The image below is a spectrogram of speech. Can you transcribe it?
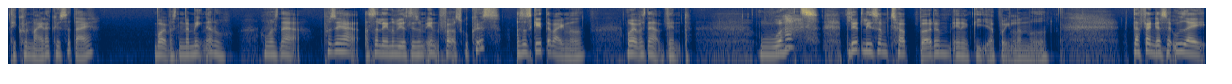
det er kun mig, der kysser dig. Hvor jeg var sådan, hvad mener du? Hun var sådan her, prøv at se her. Og så lænede vi os ligesom ind for at skulle kysse, og så skete der bare ikke noget. Hvor jeg var sådan her, vent. What? Lidt ligesom top-bottom energier på en eller anden måde. Der fandt jeg så ud af,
